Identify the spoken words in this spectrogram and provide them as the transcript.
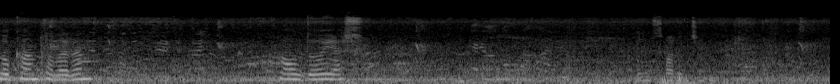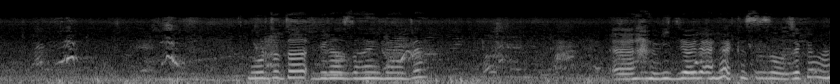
lokantaların olduğu yer. Burada da biraz daha ileride e, video ile alakasız olacak ama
